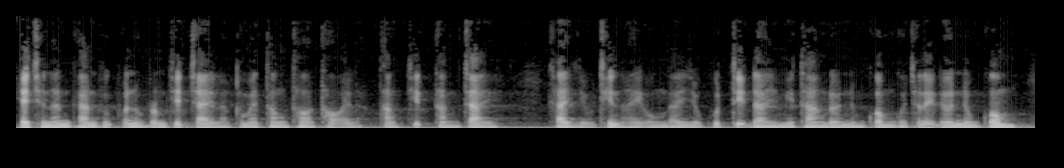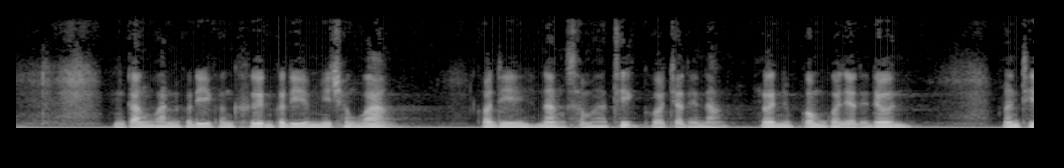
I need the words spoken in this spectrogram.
เหตุฉะนั้นการฝึกฝนอบรมจิตใจเราก็ไม่ต้องท้อถอยแล้วตั้งจิตตั้งใจ ใครอยู่ที่ไหนองค์ใดอยู่กุฏิใดมีทางเดินยมกลมก็จะได้เดินยมกลมกลางวันก็ดีกลางคืนก็ดีมีช่องว่าง ก็ดีนั่งสมาธิก็จะได้นั่ง เดินยมกลมก็จะได้เดิน บางที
